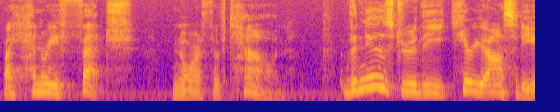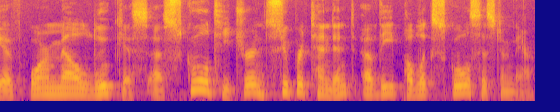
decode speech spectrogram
by Henry Felch north of town. The news drew the curiosity of Ormel Lucas, a school teacher and superintendent of the public school system there.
